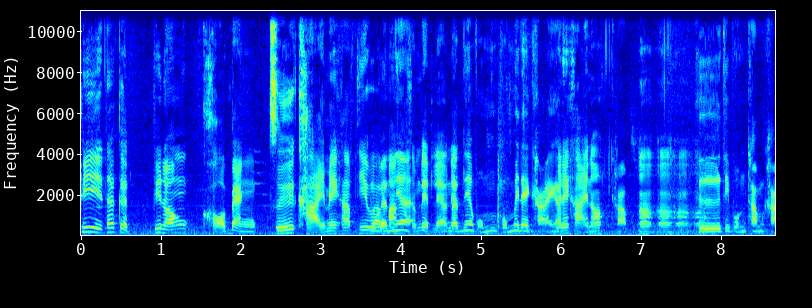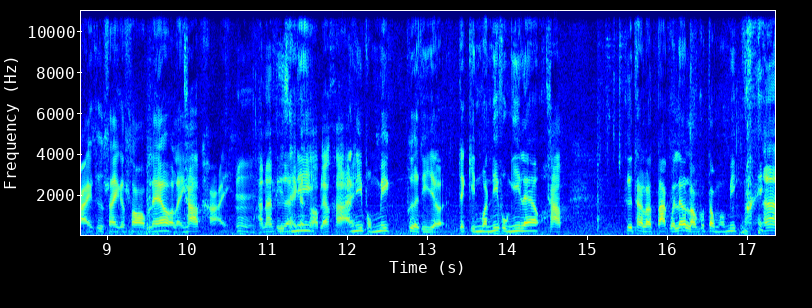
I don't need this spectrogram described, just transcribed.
พี่ถ้าเกิด พี่น้องขอแบ่งซื้อขายไหมครับ ที่ว่าแบบหมักเนี้ยสำเร็จแล้วแบเนี่ยบเนี้ยผมผมไม่ได้ขายครับไม่ได้ขายเนาะครับ อ่าอ่าอ่า คือที่ผมทำขายคือใส่กระสอบแล้วอะไรครับขายอืมอันนั้นที่ใส่กระสอบแล้วขายอันนี้ผมมิกเพื่อที่จะจะกินวันนี้พรุ่งนี้แล้ว ครับ คือถ้าเราตักไปแล้วเราก็ต้องมามิกใหม่ อ่า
